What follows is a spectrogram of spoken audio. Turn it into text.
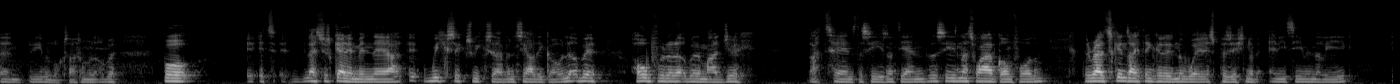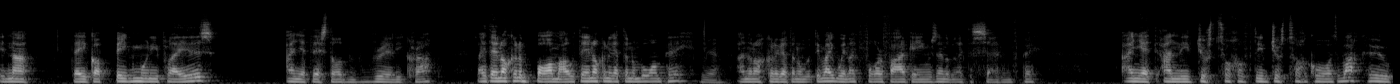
Um, it even looks like him a little bit. But it's it, let's just get him in there. Week six, week seven, see how they go. A little bit. Hope for a little bit of magic that turns the season at the end of the season. That's why I've gone for them. The Redskins, I think, are in the worst position of any team in the league in that they've got big money players and yet they're still really crap. Like, they're not going to bomb out. They're not going to get the number one pick. Yeah. And they're not going to get the number... They might win, like, four or five games and end up with, like, the seventh pick. And yet, and they've just took a, they've just took a quarterback who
